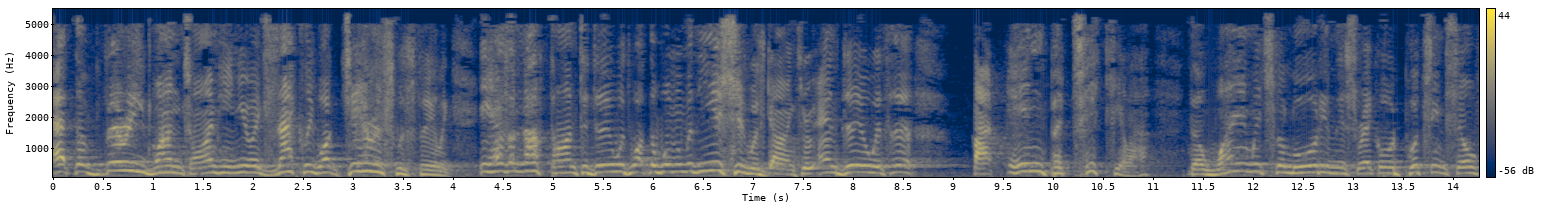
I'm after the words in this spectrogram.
At the very one time, he knew exactly what Jairus was feeling. He has enough time to deal with what the woman with the issue was going through and deal with her. But in particular, the way in which the Lord in this record puts himself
